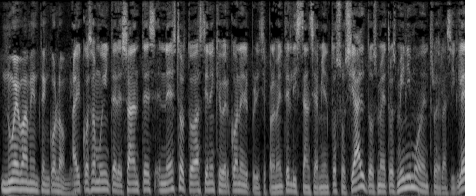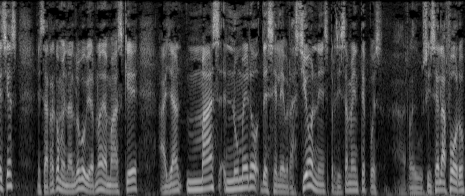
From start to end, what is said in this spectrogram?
nuevamente en Colombia. Hay cosas muy interesantes, Néstor, todas tienen que ver con el principalmente el distanciamiento social, dos metros mínimo dentro de las iglesias. Está recomendando el gobierno además que haya más número de celebraciones, precisamente pues a reducirse el aforo,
